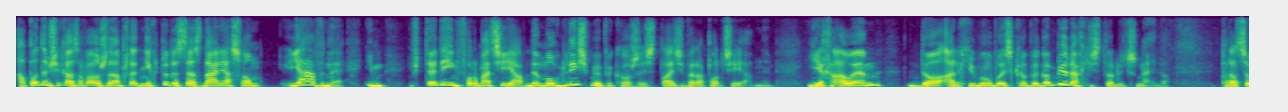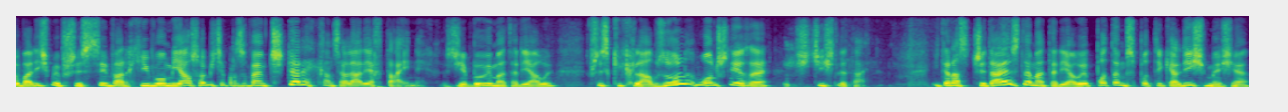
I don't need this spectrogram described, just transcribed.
a potem się okazało, że na przykład niektóre zeznania są jawne i wtedy informacje jawne mogliśmy wykorzystać w raporcie jawnym. Jechałem do Archiwum Wojskowego Biura Historycznego. Pracowaliśmy wszyscy w archiwum. Ja osobiście pracowałem w czterech kancelariach tajnych, gdzie były materiały wszystkich klauzul, łącznie ze ściśle tajne. I teraz czytając te materiały, potem spotykaliśmy się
